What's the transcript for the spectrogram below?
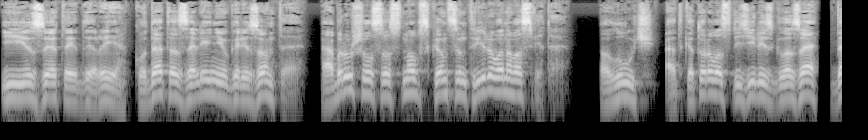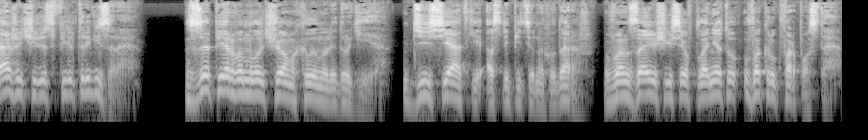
И из этой дыры, куда-то за линию горизонта, обрушился сноп сконцентрированного света. Луч, от которого слезились глаза даже через фильтры визора. За первым лучом хлынули другие. Десятки ослепительных ударов, вонзающихся в планету вокруг форпоста.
